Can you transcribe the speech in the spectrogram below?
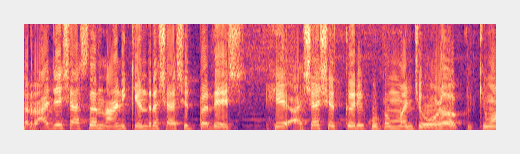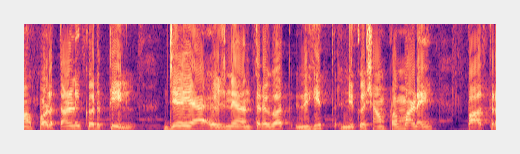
तर राज्य शासन आणि केंद्रशासित प्रदेश हे अशा शेतकरी कुटुंबांची ओळख किंवा पडताळणी करतील जे या योजनेअंतर्गत विहित निकषांप्रमाणे पात्र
